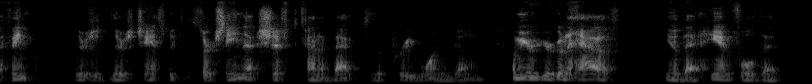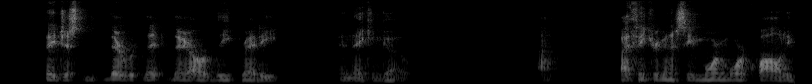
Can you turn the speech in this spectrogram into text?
I think there's a, there's a chance we can start seeing that shift kind of back to the pre one and done. I mean, you're you're going to have you know that handful that they just they're they, they are league ready and they can go. Uh, I think you're going to see more and more quality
